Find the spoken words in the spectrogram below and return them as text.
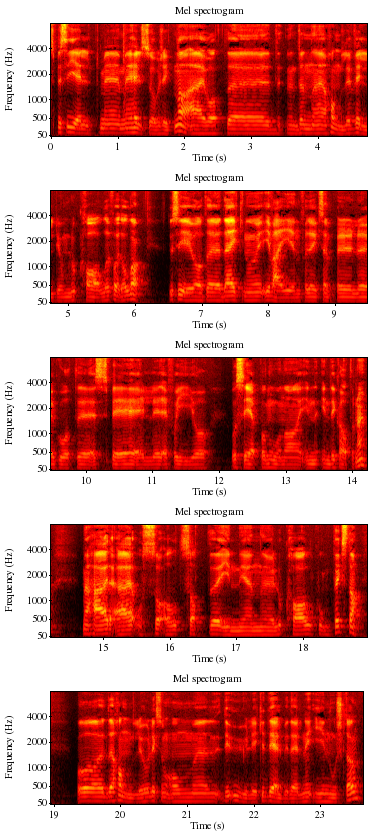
spesielt med, med helseoversikten, da, er jo at uh, den handler veldig om lokale forhold. da. Du sier jo at uh, det er ikke noe i veien for f.eks. gå til SSB eller FHI og, og se på noen av indikatorene. Men her er også alt satt eh, inn i en eh, lokal kontekst. da. Og det handler jo liksom om eh, de ulike delbydelene i Nordstrand.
